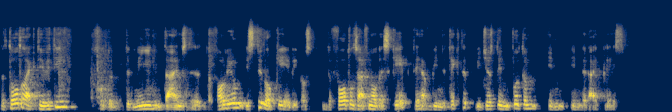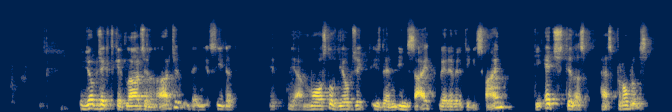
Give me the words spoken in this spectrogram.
The total activity, so the, the mean times the, the, volume is still okay because the photons have not escaped, they have been detected, we just didn't put them in, in the right place. If the objects get larger and larger, then you see that it, yeah, most of the object is then inside where everything is fine. The edge still has, has problems,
